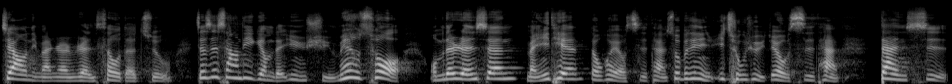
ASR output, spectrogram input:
叫你们能忍受得住。这是上帝给我们的应许，没有错。我们的人生每一天都会有试探，说不定你一出去就有试探。但是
